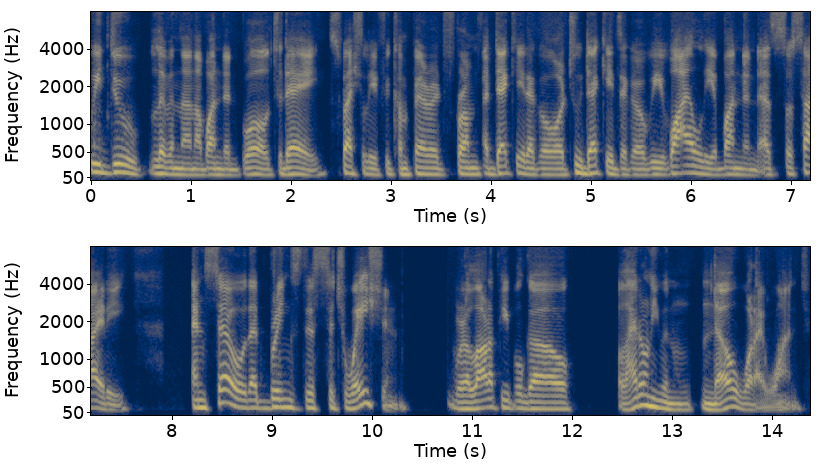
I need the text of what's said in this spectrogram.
we do live in an abundant world today, especially if you compare it from a decade ago or two decades ago. We wildly abundant as society. And so that brings this situation where a lot of people go, Well, I don't even know what I want.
